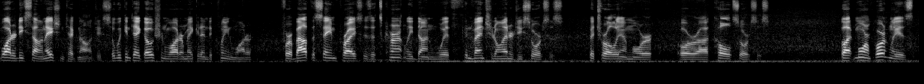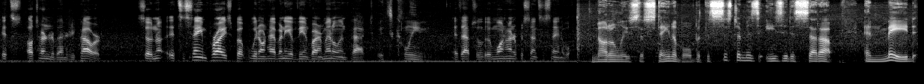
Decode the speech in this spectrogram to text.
water desalination technologies. So we can take ocean water, make it into clean water for about the same price as it's currently done with conventional energy sources, petroleum or, or uh, coal sources. But more importantly is it's alternative energy powered. So no, it's the same price, but we don't have any of the environmental impact. It's clean. It's absolutely 100% sustainable. Not only sustainable, but the system is easy to set up and made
